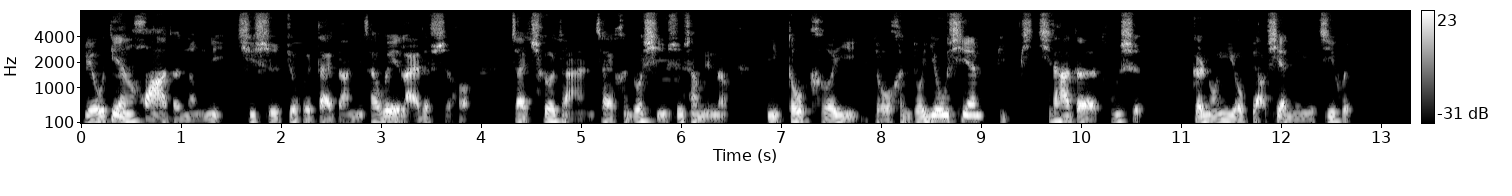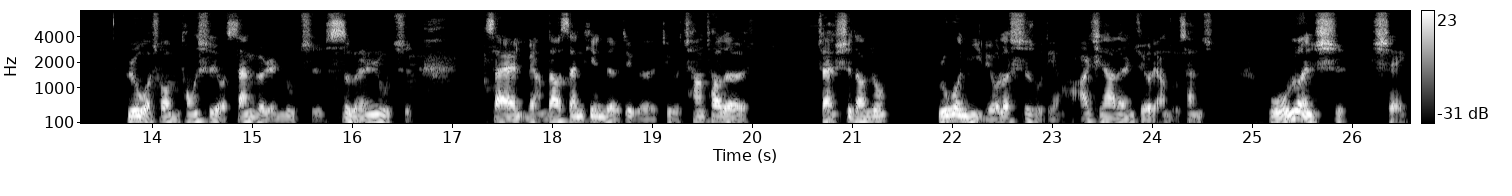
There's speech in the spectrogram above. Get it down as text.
留电话的能力，其实就会代表你在未来的时候，在车展，在很多形式上面呢，你都可以有很多优先，比其他的同事更容易有表现的一个机会。如果说我们同时有三个人入职，四个人入职，在两到三天的这个这个昌超的展示当中，如果你留了十组电话，而其他的人只有两组、三组，无论是谁。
